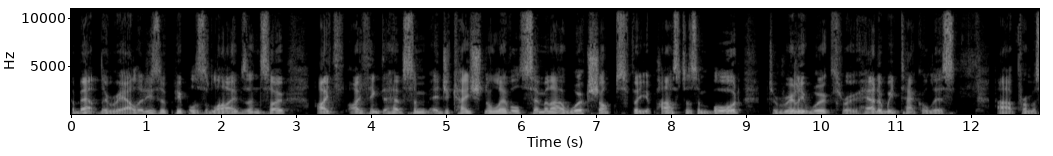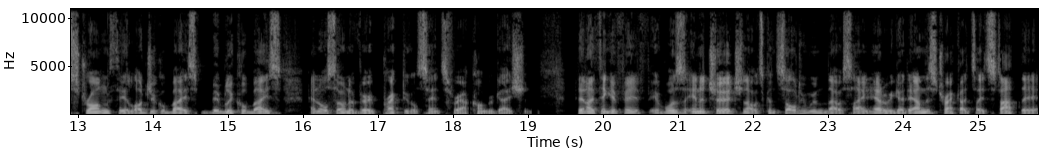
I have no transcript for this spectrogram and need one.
about the realities of people's lives. And so I I think to have some educational level seminar workshops for your pastors and board to really work through how do we tackle this uh, from a strong theological base, biblical base, and also in a very practical sense for our congregation then I think if, if it was in a church and I was consulting with them, they were saying, How do we go down this track? I'd say, Start there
